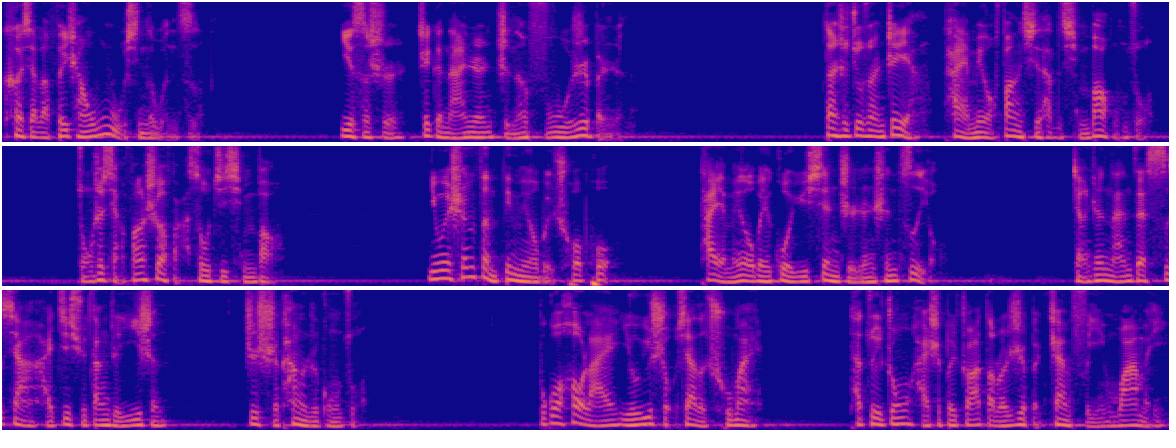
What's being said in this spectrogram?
刻下了非常侮辱性的文字，意思是这个男人只能服务日本人。但是就算这样，他也没有放弃他的情报工作，总是想方设法搜集情报。因为身份并没有被戳破，他也没有被过于限制人身自由。蒋正南在私下还继续当着医生，支持抗日工作。不过后来由于手下的出卖。他最终还是被抓到了日本战俘营挖煤，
